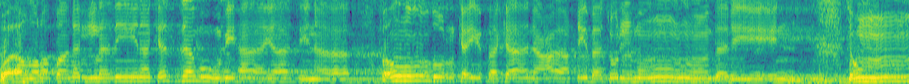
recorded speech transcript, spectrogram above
وأغرقنا الذين كذبوا بآياتنا. فانظر كيف كان عاقبة المنذرين. ثم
